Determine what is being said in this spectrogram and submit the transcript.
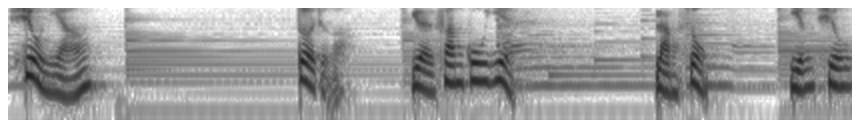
绣娘，作者：远方孤雁，朗诵：迎秋。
